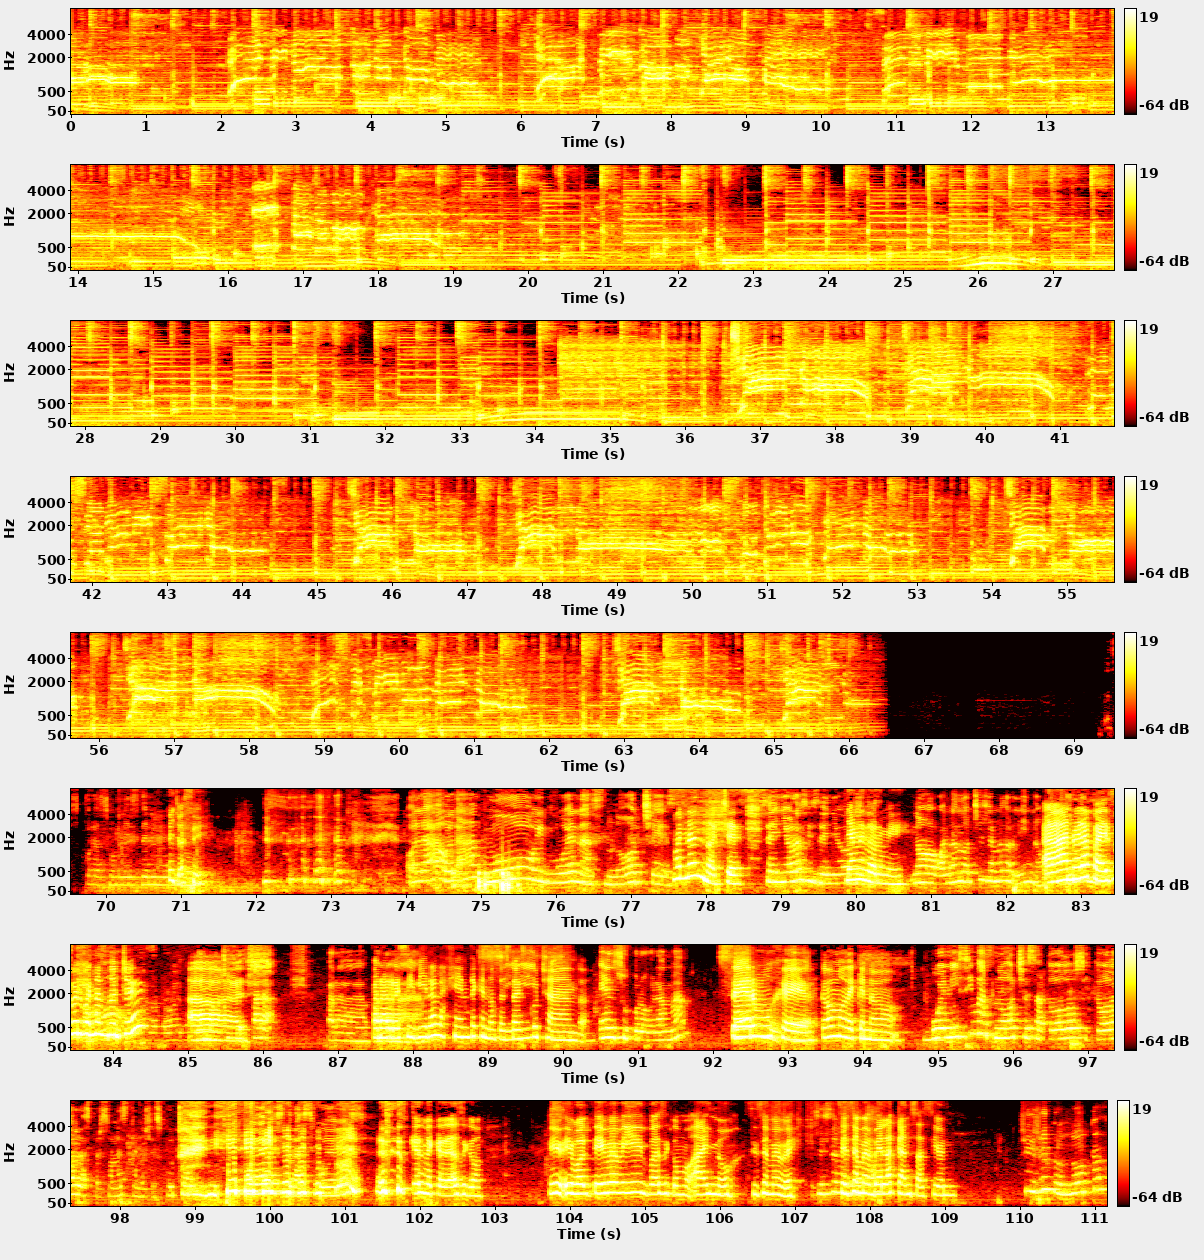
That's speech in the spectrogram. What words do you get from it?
El final lo conozco bien, quiero decir como quiero ser, servirme. Y yo así. hola, hola, muy buenas noches. Buenas noches. Señoras y señores. Ya me dormí. No, buenas noches, ya me dormí, ¿no? Ah, ¿no era para eso el buenas noches? ah, para, para, recibir a la gente que nos está escuchando. En su programa. Ser, mujer. ¿Cómo de que no? Buenísimas noches a todos y todas las personas que nos escuchan jueves tras jueves. Es que me quedé así como. Y, volteé y me vi y fue así como, ay no, sí se me ve. Sí se, me, ve la cansación. Sí se nos nota.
